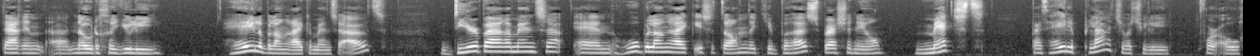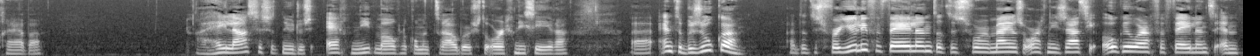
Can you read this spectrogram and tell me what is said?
Daarin uh, nodigen jullie hele belangrijke mensen uit dierbare mensen. En hoe belangrijk is het dan dat je bruidspersoneel matcht bij het hele plaatje wat jullie voor ogen hebben? Nou, helaas is het nu dus echt niet mogelijk om een trouwbeurs te organiseren uh, en te bezoeken. Uh, dat is voor jullie vervelend, dat is voor mij als organisatie ook heel erg vervelend. En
